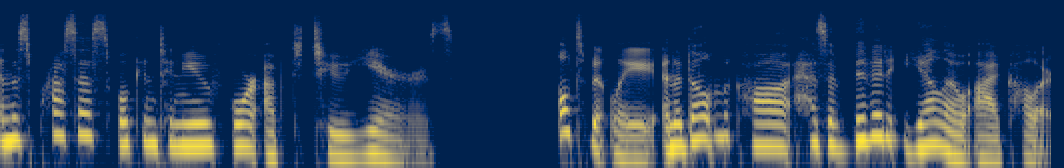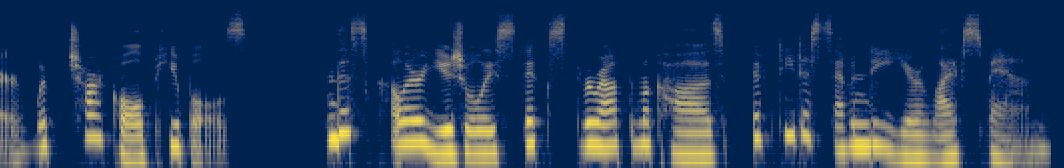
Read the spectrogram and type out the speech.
and this process will continue for up to two years. Ultimately, an adult macaw has a vivid yellow eye color with charcoal pupils. This color usually sticks throughout the macaw's 50 to 70 year lifespan,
